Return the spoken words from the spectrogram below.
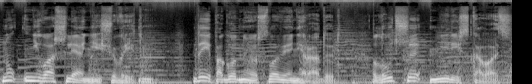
Ну, не вошли они еще в ритм. Да и погодные условия не радуют. Лучше не рисковать.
